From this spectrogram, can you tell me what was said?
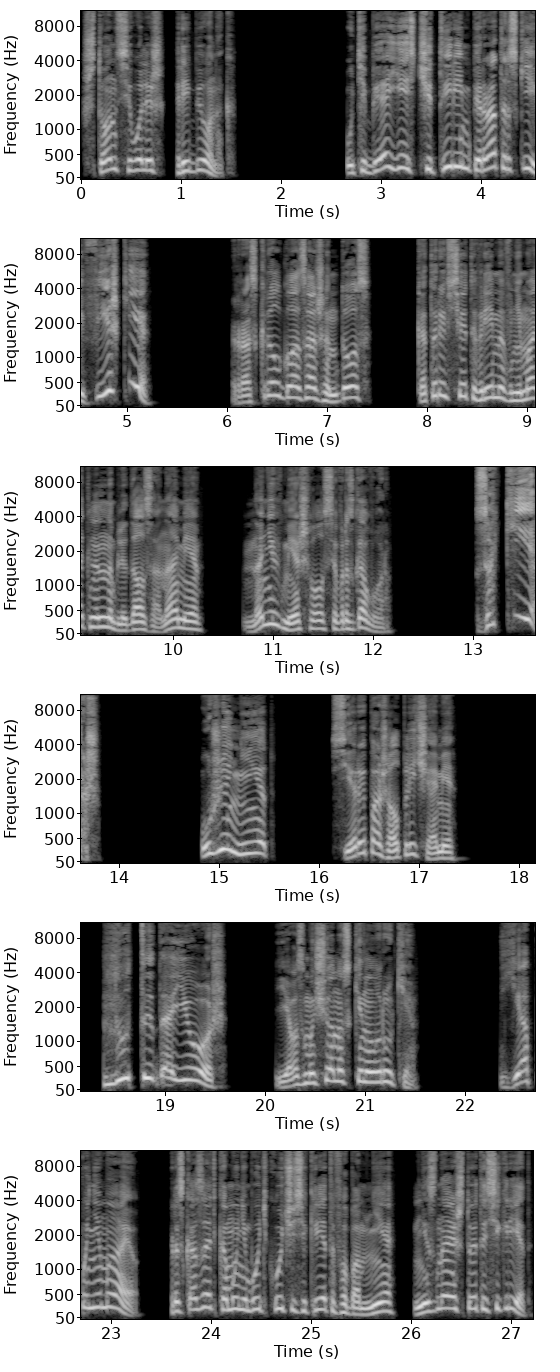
что он всего лишь ребенок. «У тебя есть четыре императорские фишки?» Раскрыл глаза Жендос, который все это время внимательно наблюдал за нами, но не вмешивался в разговор. «Закеш!» «Уже нет!» Серый пожал плечами. «Ну ты даешь!» Я возмущенно скинул руки. «Я понимаю, рассказать кому-нибудь кучу секретов обо мне, не зная, что это секрет.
